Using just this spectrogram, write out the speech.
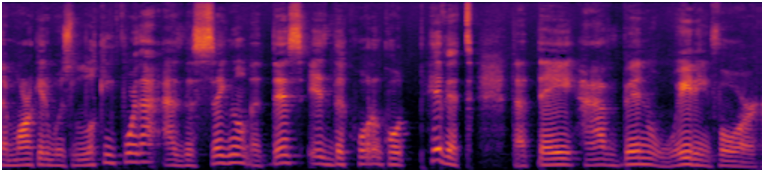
The market was looking for that as the signal that this is the quote unquote pivot that they have been waiting for.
